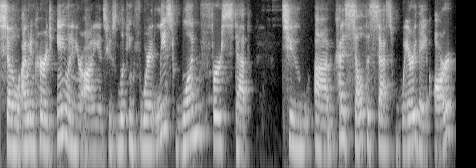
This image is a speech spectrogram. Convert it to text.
so I would encourage anyone in your audience who's looking for at least one first step to um, kind of self assess where they are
